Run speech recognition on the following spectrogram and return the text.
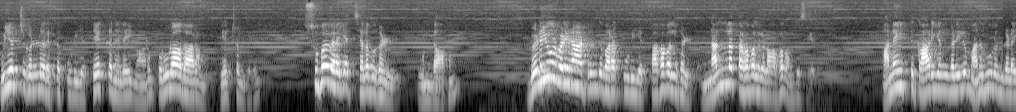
முயற்சிகளில் இருக்கக்கூடிய தேக்க நிலை மாறும் பொருளாதாரம் ஏற்றம் பெறும் சுப விரைய செலவுகள் உண்டாகும். வெளியூர் வெளிநாட்டிலிருந்து வரக்கூடிய தகவல்கள் நல்ல தகவல்களாக வந்து சேரும். அனைத்து காரியங்களிலும் அனுகூலங்களை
